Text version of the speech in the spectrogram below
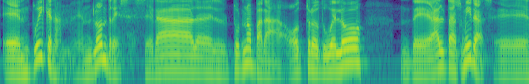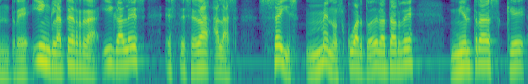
En Twickenham, en Londres, será el turno para otro duelo de altas miras eh, entre Inglaterra y Gales. Este será a las 6 menos cuarto de la tarde, mientras que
